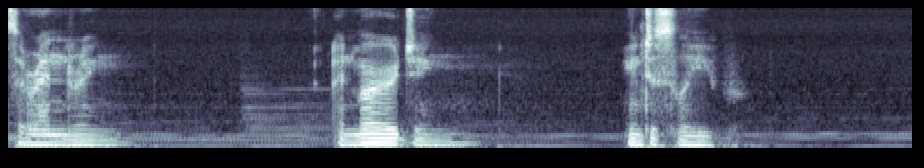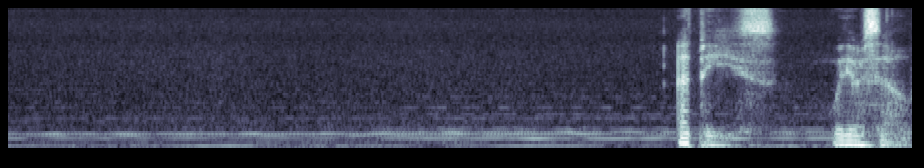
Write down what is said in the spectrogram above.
Surrendering and merging into sleep. At peace with yourself.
